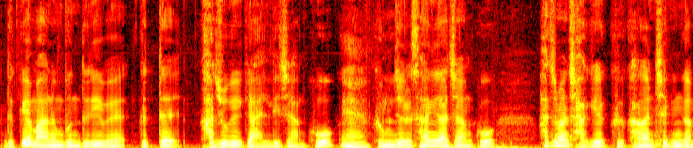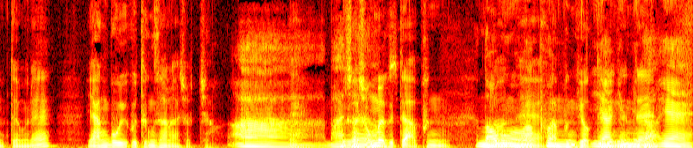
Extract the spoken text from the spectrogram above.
근데 꽤 많은 분들이 왜 그때 가족에게 알리지 않고 예. 그 문제를 상의하지 않고 하지만 자기의 그 강한 책임감 때문에 양복 입고 등산하셨죠. 아, 네. 맞아요. 우리가 정말 그때 아픈 너무 그런, 네, 아픈, 아픈 기억들이 이야기입니다. 있는데 예.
